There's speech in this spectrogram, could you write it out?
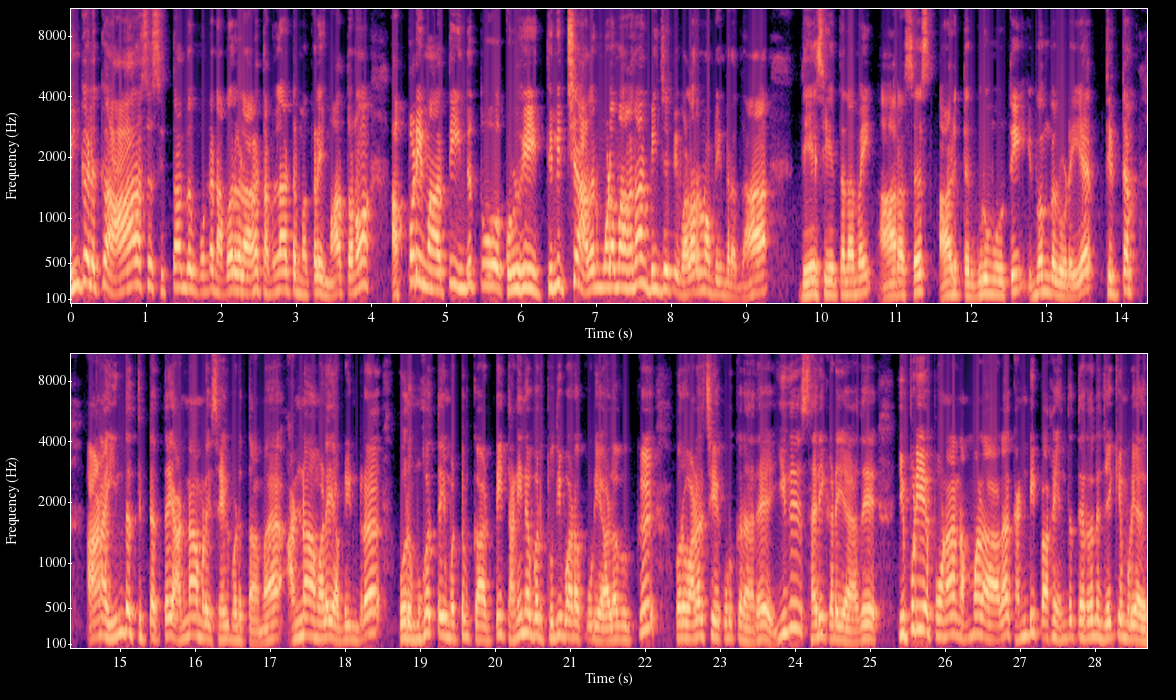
எங்களுக்கு ஆர்எஸ்எஸ் சித்தாந்தம் கொண்ட நபர்களாக தமிழ்நாட்டு மக்களை மாற்றணும் அப்படி மாற்றி இந்துத்துவ கொள்கையை திணிச்சு அதன் மூலமாக தான் பிஜேபி வளரணும் அப்படின்றது. தான் தேசிய தலைமை ஆர்எஸ்எஸ் ஆடிட்டர் குருமூர்த்தி இவங்களுடைய திட்டம். ஆனால் இந்த திட்டத்தை அண்ணாமலை செயல்படுத்தாமல் அண்ணாமலை அப்படின்ற ஒரு முகத்தை மட்டும் காட்டி தனிநபர் துதிபாடக்கூடிய அளவுக்கு ஒரு வளர்ச்சியை கொடுக்குறாரு. இது சரி கிடையாது. இப்படியே போனால் நம்மளால் கண்டிப்பாக எந்த தேர்தலும் ஜெயிக்க முடியாது.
